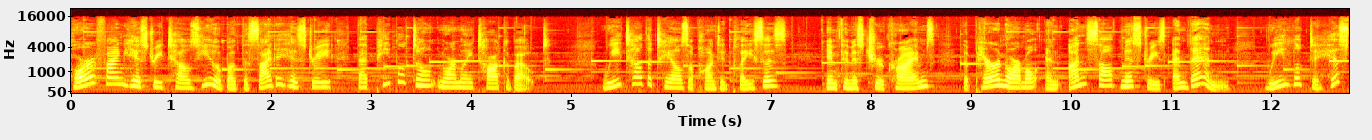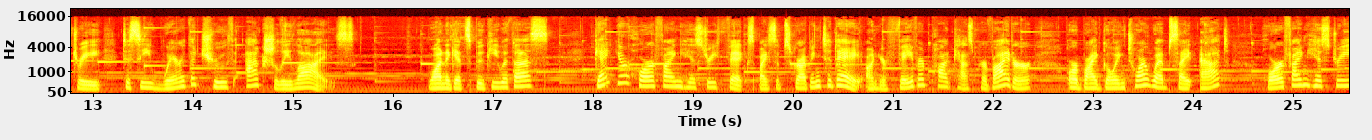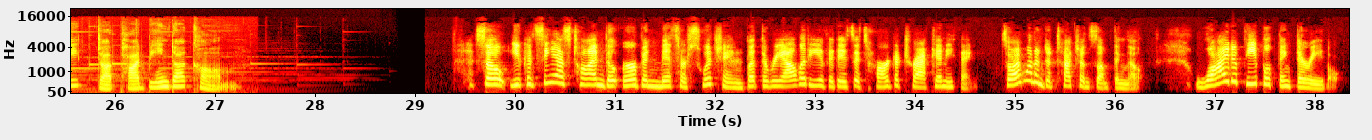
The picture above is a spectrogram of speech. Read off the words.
Horrifying History tells you about the side of history that people don't normally talk about. We tell the tales of haunted places, infamous true crimes, the paranormal, and unsolved mysteries, and then we look to history to see where the truth actually lies. Want to get spooky with us? Get your horrifying history fix by subscribing today on your favorite podcast provider or by going to our website at horrifyinghistory.podbean.com. So you can see as time the urban myths are switching, but the reality of it is it's hard to track anything. So I wanted to touch on something though. Why do people think they're evil?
